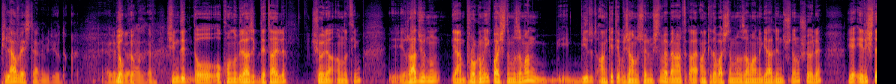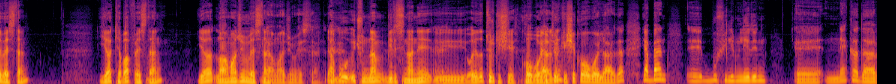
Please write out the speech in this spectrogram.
pilav western'i mi diyorduk? Öyle yok yok. Şimdi o, o konu birazcık detaylı. Şöyle anlatayım. E, radyonun yani programa ilk başladığımız zaman bir anket yapacağımızı söylemiştim ve ben artık ankete başlamanın zamanı geldiğini düşünüyorum. Şöyle ya erişte western ya kebap western ya lahmacun western. Lahmacun western. Ya bu üçünden birisini hani e, o ya da Türk işi kovboylardı. Ya, Türk işi kovboylarda. Ya ben e, bu filmlerin e, ne kadar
